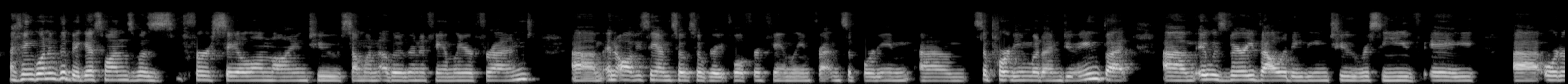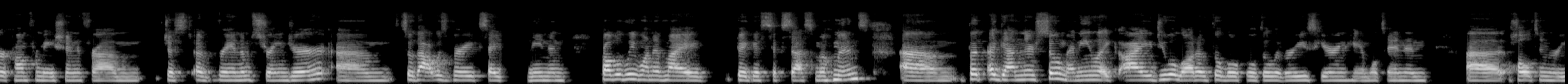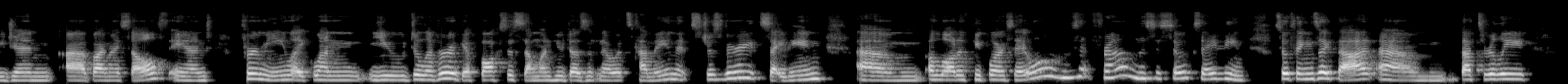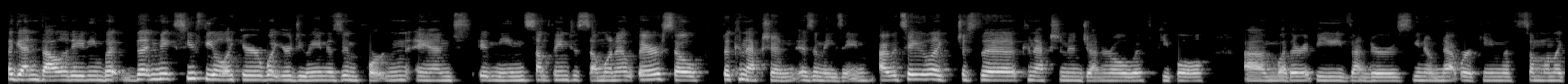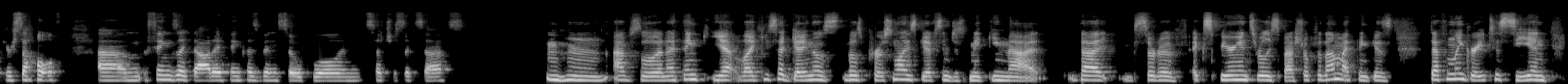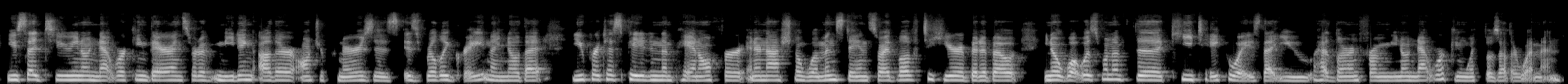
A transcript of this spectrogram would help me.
I think one of the biggest ones was first sale online to someone other than a family or friend. Um, and obviously, I'm so so grateful for family and friends supporting um, supporting what I'm doing. But um, it was very validating to receive a uh, order confirmation from just a random stranger. Um, so that was very exciting and probably one of my biggest success moments. Um, but again, there's so many. Like I do a lot of the local deliveries here in Hamilton and uh, Halton region uh, by myself. And for me, like when you deliver a gift box to someone who doesn't know it's coming, it's just very exciting. Um, a lot of people are saying, "Oh, who's it from? This is so exciting." So things like that. Um, that's really again validating but that makes you feel like you're what you're doing is important and it means something to someone out there. So the connection is amazing. I would say like just the connection in general with people um, whether it be vendors you know networking with someone like yourself um, things like that i think has been so cool and such a success. Mm-hmm, absolutely. And I think, yeah, like you said, getting those those personalized gifts and just making that that sort of experience really special for them, I think is definitely great to see. And you said too, you know, networking there and sort of meeting other entrepreneurs is is really great. And I know that you participated in a panel for International Women's Day. And so I'd love to hear a bit about, you know, what was one of the key takeaways that you had learned from, you know, networking with those other women?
